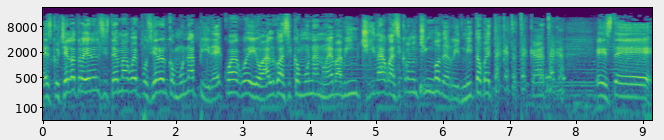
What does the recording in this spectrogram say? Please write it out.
Escuché el otro día en el sistema, güey, pusieron como una pirecua, güey, o algo así como una nueva bien chida, güey, así con un chingo de ritmito, güey, taca, taca, taca, taca. Este,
